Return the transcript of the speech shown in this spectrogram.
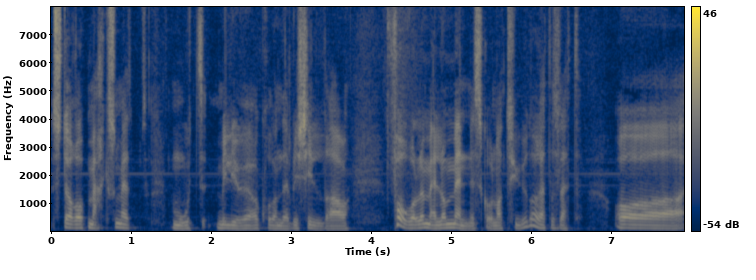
større oppmerksomhet mot miljøet og hvordan det blir skildra, og forholdet mellom menneske og natur, da, rett og slett. Og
